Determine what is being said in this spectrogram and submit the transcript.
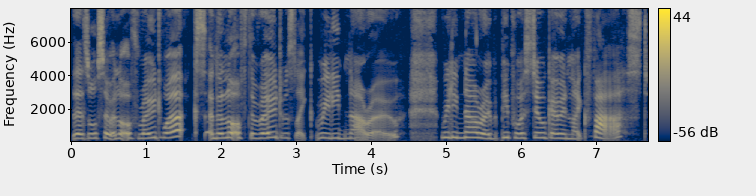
there's also a lot of roadworks and a lot of the road was like really narrow, really narrow, but people were still going like fast.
